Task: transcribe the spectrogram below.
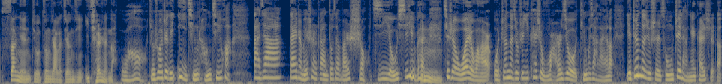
三年就增加了将近一千人呢。哇哦，就说这个疫情长期化，大家待着没事干，都在玩手机游戏呗。嗯，其实我也玩，我真的就是一开始玩就停不下来了，也真的就是从这两年开始的。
